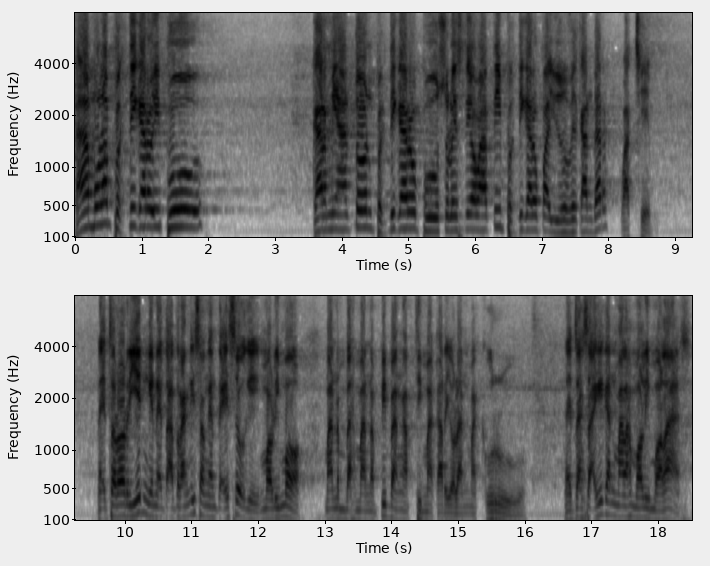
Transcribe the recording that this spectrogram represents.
nah mula bekti karo ibu. Karmiatun bekti karo Bu Sulistiawati bekti karo Pak Yusuf Iskandar wajib. Nek cara riyin nek tak terangi iso ngentek esuk iki. Mau limo manembah manepi pangabdi makaryolan maguru. Nah cah saiki kan malah mau limolas.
